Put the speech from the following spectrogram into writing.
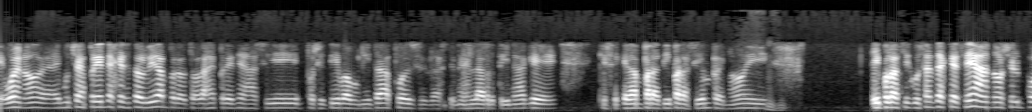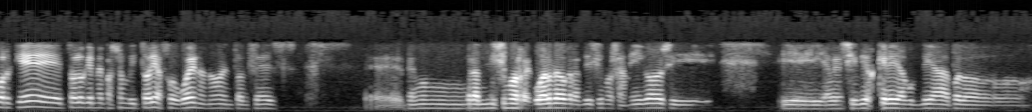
que, bueno, hay muchas experiencias que se te olvidan, pero todas las experiencias así positivas, bonitas, pues las tienes en la retina que, que se quedan para ti para siempre, ¿no? Y, y por las circunstancias que sean, no sé el por qué, todo lo que me pasó en Victoria fue bueno, ¿no? Entonces, eh, tengo un grandísimo recuerdo, grandísimos amigos y, y a ver si Dios quiere algún día puedo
